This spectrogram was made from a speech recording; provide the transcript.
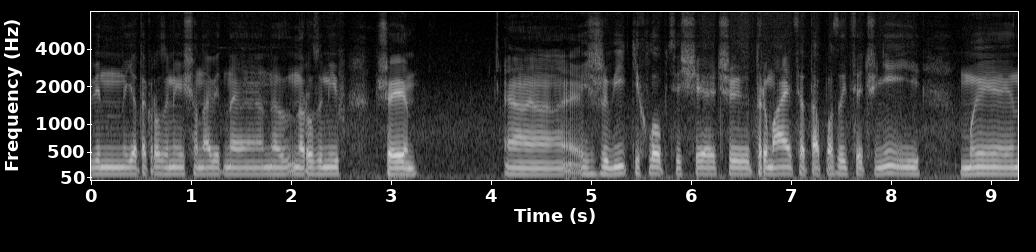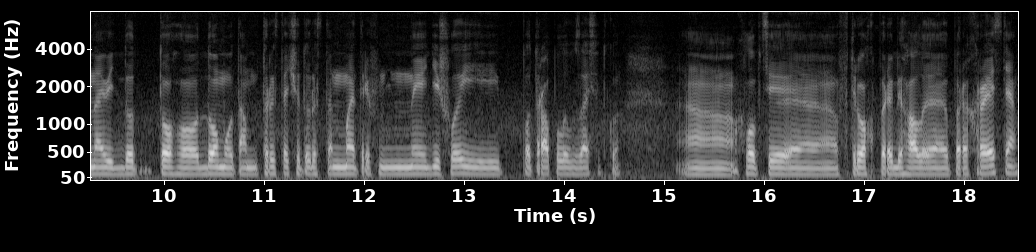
він, я так розумію, що навіть не, не, не розумів, чи живі ті хлопці ще, чи тримається та позиція, чи ні. І ми навіть до того дому там 300-400 метрів не дійшли і потрапили в засідку. Хлопці е, втрьох перебігали перехрестя.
